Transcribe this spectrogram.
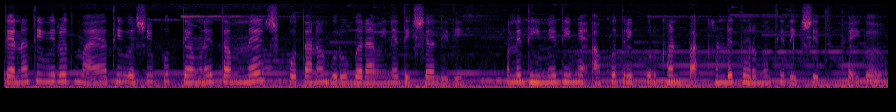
તેનાથી વિરોધ માયાથી વશીભૂત તેમણે તમને જ પોતાના ગુરુ બનાવીને દીક્ષા લીધી અને ધીમે ધીમે આખો ત્રિપુરખંડ પાખંડ ધર્મથી દીક્ષિત થઈ ગયો.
